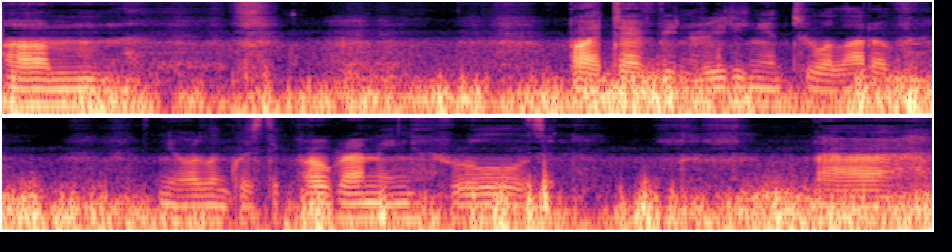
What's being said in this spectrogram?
Um, but I've been reading into a lot of neurolinguistic programming rules and uh,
